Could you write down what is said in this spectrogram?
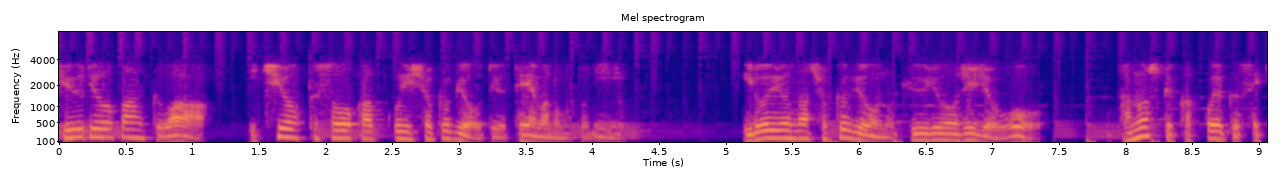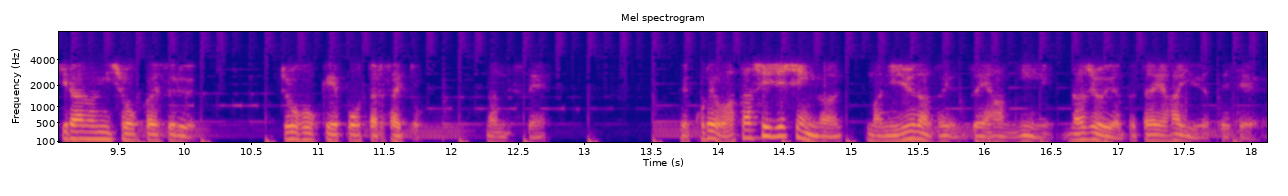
給料バンクは1億総かっこいい職業というテーマのもとにいろいろな職業の給料事情を楽しくかっこよく赤裸々に紹介する情報系ポータルサイトなんですね。で、これ私自身が、まあ、20代前半にラジオや舞台俳優やってて、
